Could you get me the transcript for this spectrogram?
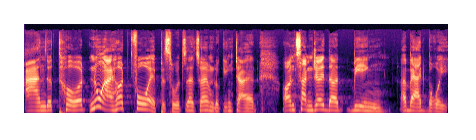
and the third. No, I heard four episodes. That's why I'm looking tired. On Sanjay Dutt being a bad boy,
